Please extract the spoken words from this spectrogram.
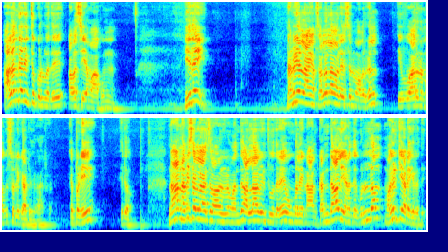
அலங்கரித்துக் கொள்வது அவசியமாகும். இதை நபிகள் நாயகம் சல்லல்லா அலுவலம் அவர்கள் இவ்வாறு நமக்கு சொல்லி காட்டுகிறார்கள். எப்படி? இதோ நான் நபி சல்லா அவர்களிடம் வந்து அல்லாவின் தூதரே உங்களை நான் கண்டால் எனது உள்ளம் மகிழ்ச்சி அடைகிறது.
